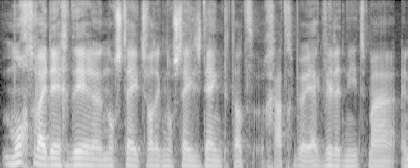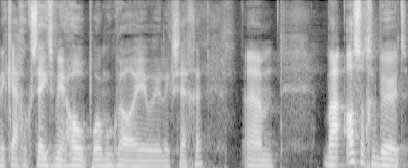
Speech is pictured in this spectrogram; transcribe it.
mochten wij degraderen nog steeds, wat ik nog steeds denk dat gaat gebeuren. Ja, ik wil het niet, maar en ik krijg ook steeds meer hoop, hoor, moet ik wel heel eerlijk zeggen. Ehm, maar als dat gebeurt,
